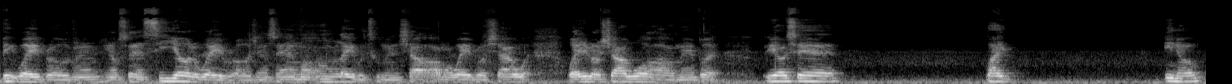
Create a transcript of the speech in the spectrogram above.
big wave bros, man. You know what I'm saying? CEO of the wave bros. You know what I'm saying? My own label too, man. Shout out all my wave bros. Shout out wave bros. Shout out Warhol, man. But you know what I'm saying? Like, you know,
